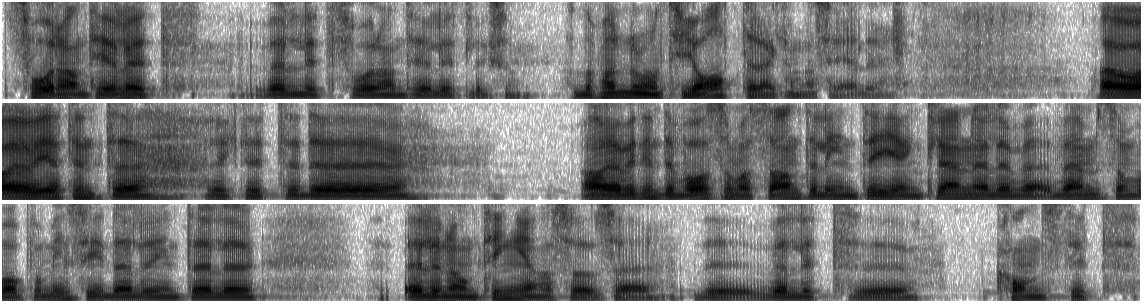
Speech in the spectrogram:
Svårhanterligt. Väldigt svårhanterligt liksom. De hade någon teater där kan man säga eller? Ja, jag vet inte riktigt. Det, ja, jag vet inte vad som var sant eller inte egentligen, eller vem som var på min sida eller inte, eller, eller någonting alltså. Så här. Det är väldigt eh, konstigt.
